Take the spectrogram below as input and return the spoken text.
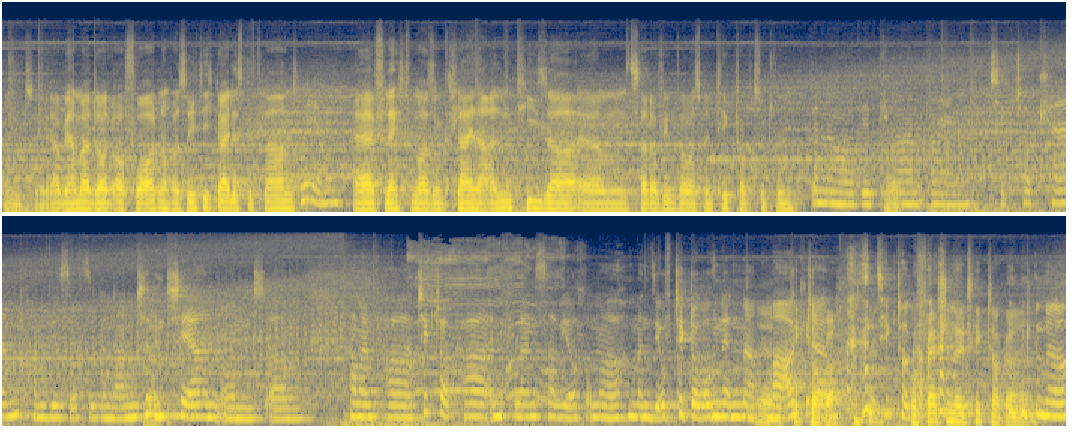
Und äh, ja, wir haben ja dort auch vor Ort noch was richtig Geiles geplant. Oh ja. Äh, vielleicht mal so ein kleiner Anteaser. Ähm, Es hat auf jeden Fall was mit TikTok zu tun. Genau, wir planen ein TikTok-Camp, haben wir es jetzt so genannt, intern und ähm, haben ein paar TikToker, Influencer, wie auch immer man sie auf TikTok auch nennen Ja, mag. TikToker. ähm, TikToker. Professional TikToker. Genau,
